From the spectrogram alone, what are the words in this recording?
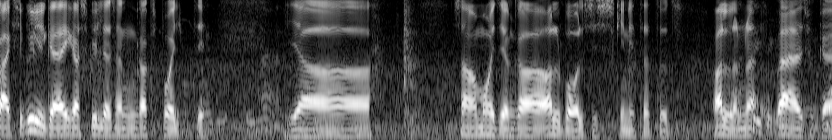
kaheksa külge, igas küljes on kaks polti. ja samamoodi on ka allpool siis kinnitatud, all on vähe niisugune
